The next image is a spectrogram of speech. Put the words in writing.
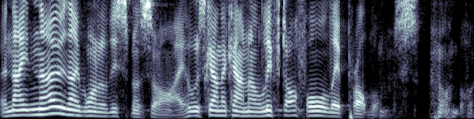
And they know they wanted this Messiah who was going to come and lift off all their problems. Oh boy.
